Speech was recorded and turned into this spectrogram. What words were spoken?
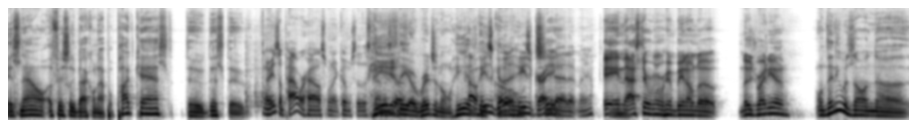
It's now officially back on Apple Podcast. Dude, this dude, Oh, he's a powerhouse when it comes to this kind He's of stuff. the original. He is. oh, the he's good. He's great OG. at it, man. And I still remember him being on the NewsRadio. Well, then he was on. Uh,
